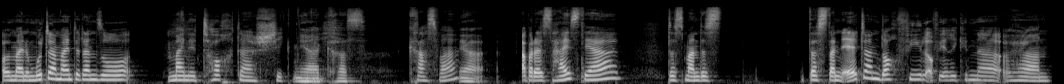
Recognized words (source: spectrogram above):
meine Mutter meinte dann so, meine Tochter schickt mich. Ja, krass. Krass, war? Ja. Aber das heißt ja, dass man das, dass dann Eltern doch viel auf ihre Kinder hören.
